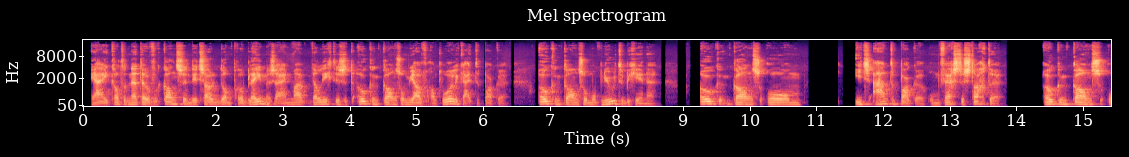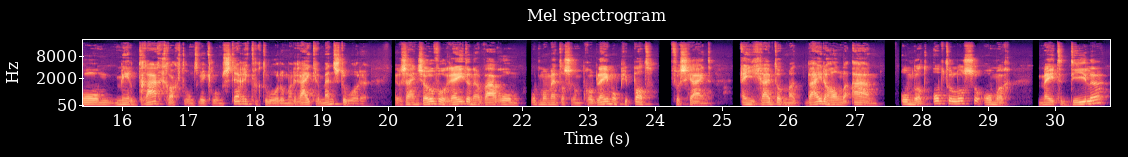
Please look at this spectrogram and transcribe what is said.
ja, ik had het net over kansen. Dit zouden dan problemen zijn. Maar wellicht is het ook een kans om jouw verantwoordelijkheid te pakken. Ook een kans om opnieuw te beginnen. Ook een kans om iets aan te pakken, om vers te starten. Ook een kans om meer draagkracht te ontwikkelen, om sterker te worden, om een rijker mens te worden. Er zijn zoveel redenen waarom op het moment dat er een probleem op je pad verschijnt en je grijpt dat met beide handen aan om dat op te lossen, om er mee te dealen,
